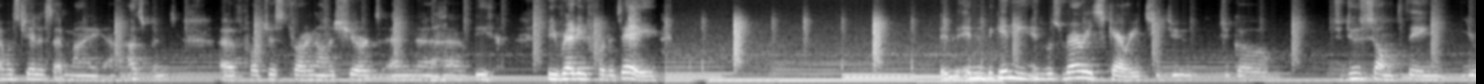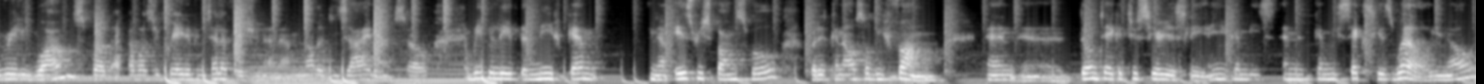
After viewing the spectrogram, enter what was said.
I was jealous at my uh, husband uh, for just throwing on a shirt and uh, be be ready for the day. In, in the beginning, it was very scary to do to go to do something you really want, but I was a creative in television and I'm not a designer. So we believe that Neve can, you know, is responsible, but it can also be fun. And uh, don't take it too seriously, and you can be and it can be sexy as well, you know.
